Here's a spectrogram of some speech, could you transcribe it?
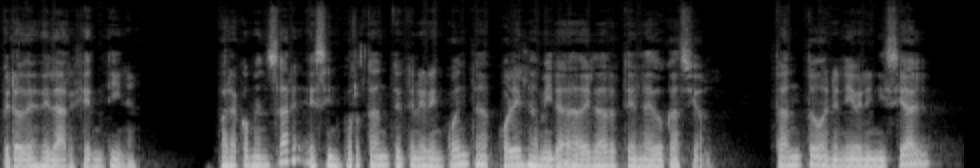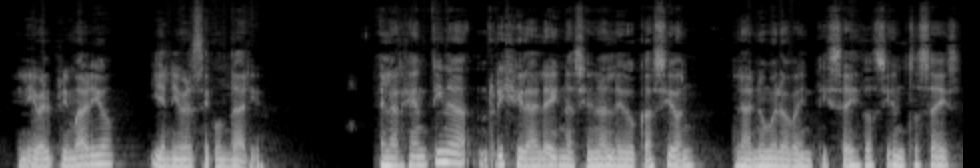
pero desde la Argentina. Para comenzar es importante tener en cuenta cuál es la mirada del arte en la educación, tanto en el nivel inicial, el nivel primario y el nivel secundario. En la Argentina rige la Ley Nacional de Educación, la número 26206,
